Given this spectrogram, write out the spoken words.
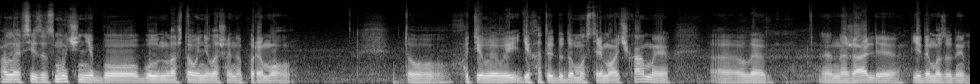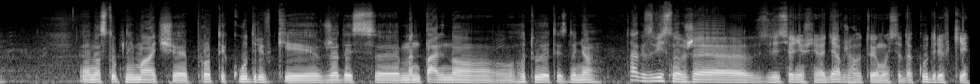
але всі засмучені, бо були налаштовані лише на перемогу. То хотіли їхати додому з трьома очками, е, але, на жаль, їдемо з одним. Е, Наступний матч е, проти Кудрівки вже десь е, ментально готуєтесь до нього. Так, звісно, вже з сьогоднішнього дня вже готуємося до Кудрівки.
